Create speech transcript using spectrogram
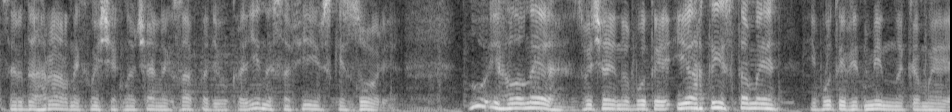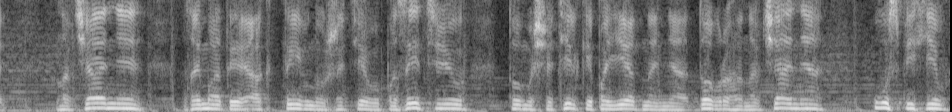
серед аграрних вищих навчальних закладів України Софіївські зорі. Ну і головне, звичайно, бути і артистами, і бути відмінниками в навчанні, займати активну життєву позицію, тому що тільки поєднання доброго навчання, успіхів,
